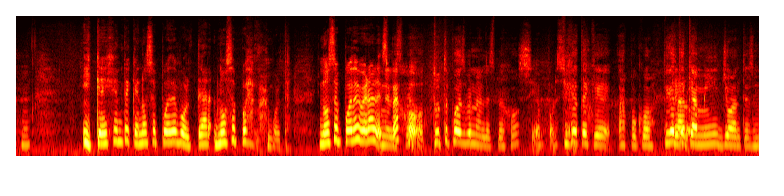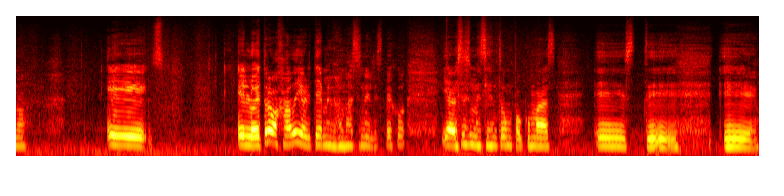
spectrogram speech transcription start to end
Y que hay gente que no se puede voltear, no se puede voltear, no se puede ver al el espejo. ¿Tú te puedes ver en el espejo? 100%. Fíjate que, ¿a poco? Fíjate Claro. que a mí, yo antes no. Eh, eh, lo he trabajado y ahorita me veo más en el espejo y a veces me siento un poco más, este, eh,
